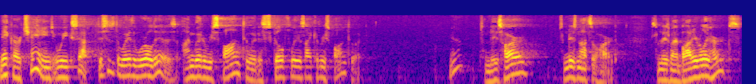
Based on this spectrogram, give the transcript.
make our change and we accept this is the way the world is. I'm going to respond to it as skillfully as I can respond to it. Yeah, some days hard, some days not so hard. Some days my body really hurts.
